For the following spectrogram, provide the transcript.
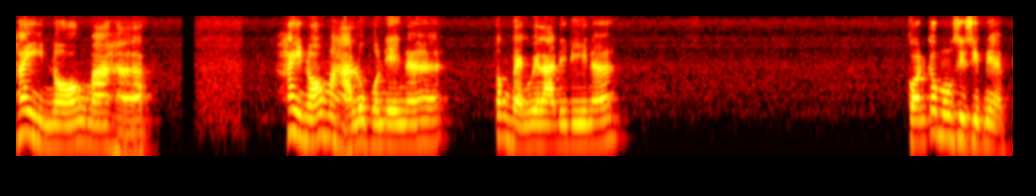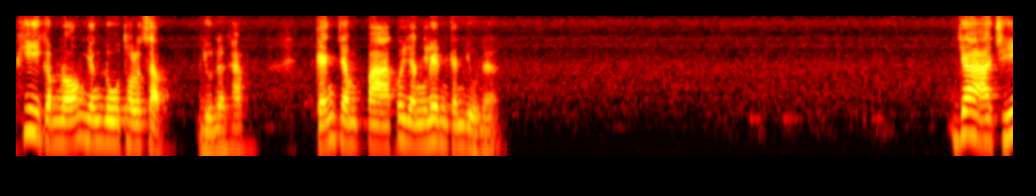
ให้น้องมาหา ให้น้องมาหาลุงพลเองนะฮะต้องแบ่งเวลาดีๆนะ ก่อนเก้าโมงสี่สิบเนี่ย พี่กับน้องยังดูโทรศัพท์อยู่นะครับ แก๊งจำปาก็ยังเล่นกันอยู่นะ ย่าอาชิ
